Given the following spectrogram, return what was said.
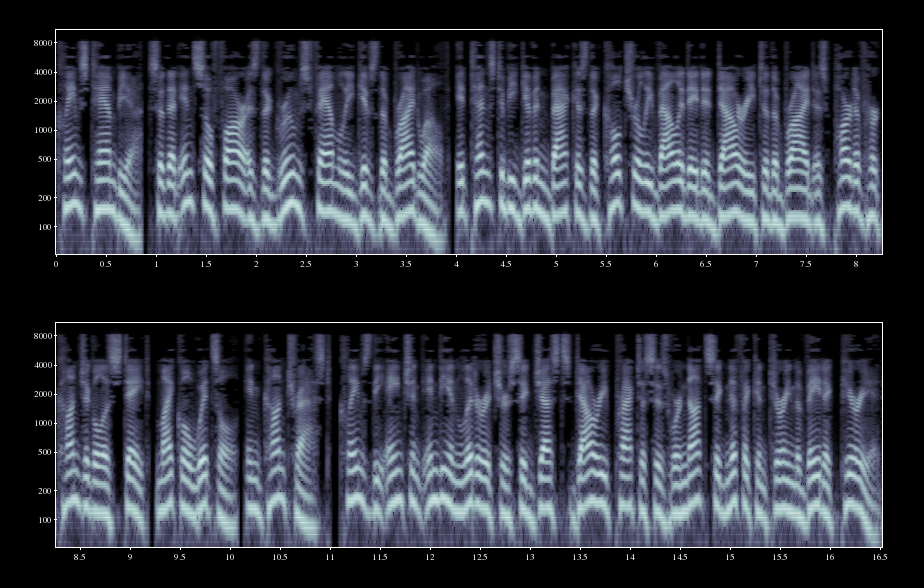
claims Tambiah, so that insofar as the groom's family gives the bridewealth, it tends to be given back as the culturally validated dowry to the bride as part of her conjugal estate. Michael Witzel, in contrast, claims the ancient Indian literature suggests dowry practices were not significant during the Vedic period.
